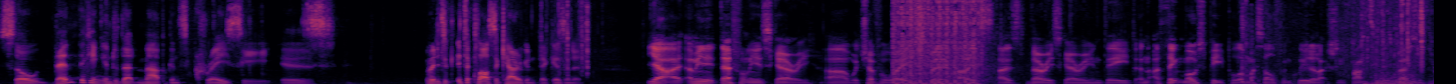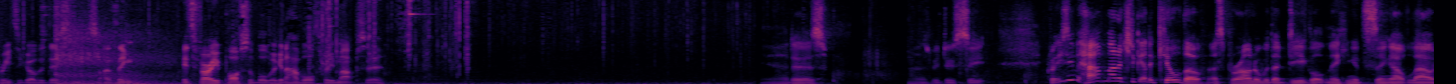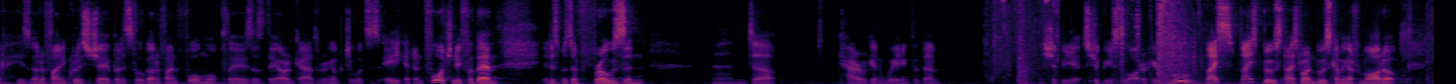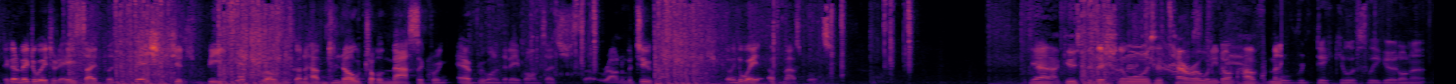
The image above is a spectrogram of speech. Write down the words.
So them picking into that map against Crazy is... I mean, it's a, it's a classic Karrigan pick, isn't it? Yeah, I, I mean, it definitely is scary. Uh, whichever way you spin it, that is, that is very scary indeed. And I think most people, and myself included, actually fancy this best of three to go the distance. I think it's very possible we're going to have all three maps here. Yeah, it is. As we do see. Crazy we have managed to get a kill though. Esperanto with that deagle, making it sing out loud. He's going to find Chris J, but it's still got to find four more players as they are gathering up towards his A hit. Unfortunately for them, it is Mr. Frozen and uh, Karrigan waiting for them. That should be a, should be a slaughter here. Ooh, nice, nice boost, nice run boost coming out from Otto. They're gonna make their way to the A side, but this should be it. Frozen's gonna have no trouble massacring everyone at that A bomb side. So round number two, going the way of mass Mousesports. Yeah, that goose position always a terror when you don't have many ridiculously good on it.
